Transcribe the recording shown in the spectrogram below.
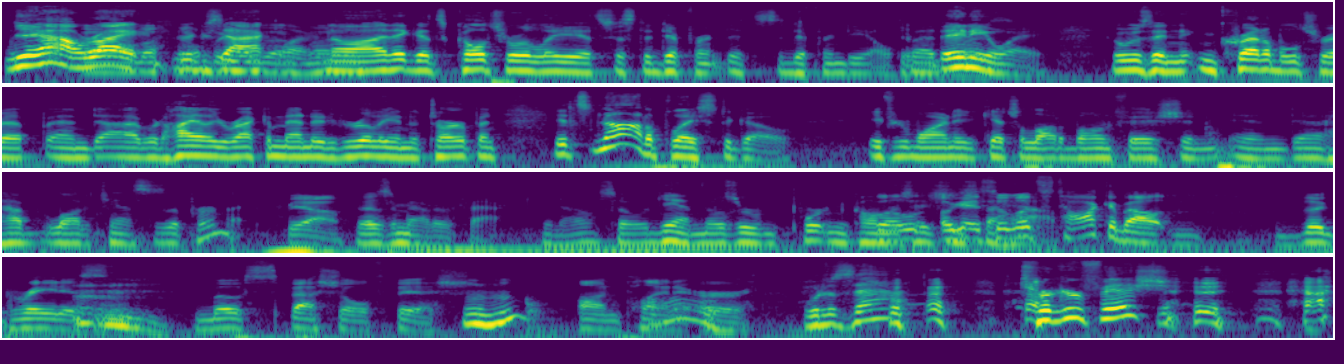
yeah, right. the ones that exactly. No. I think it's culturally, it's just a different, it's a different deal. Different but place. anyway, it was an incredible trip, and I would highly recommend it if you're really into tarpon. It's not a place to go if you're wanting to catch a lot of bonefish and, and uh, have a lot of chances of permit. Yeah. As a matter of fact, you know. So again, those are important Well, conversations. okay, to so let's talk about the greatest, most special fish on planet Oh, Earth. What is that? Triggerfish?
